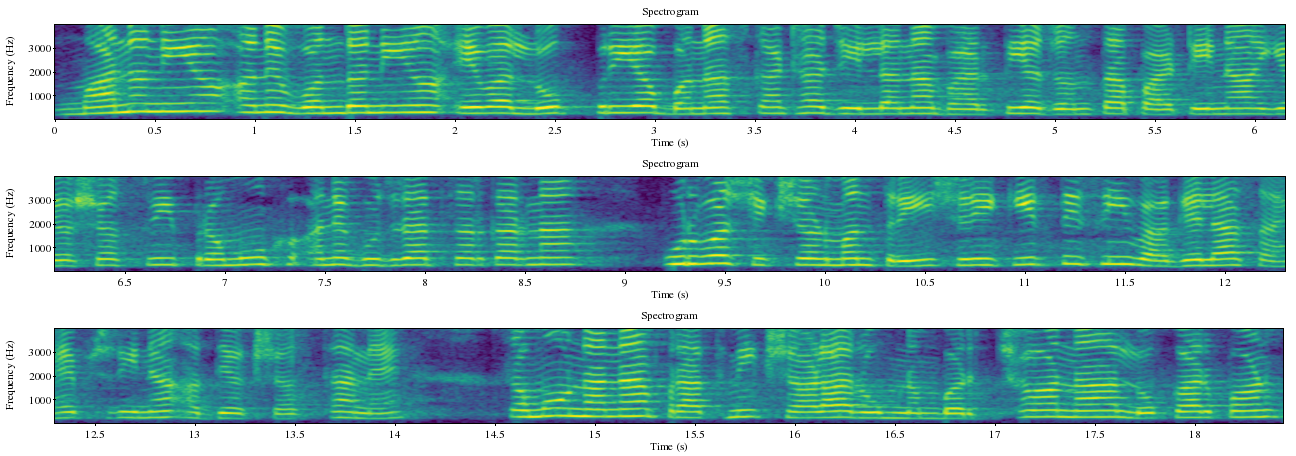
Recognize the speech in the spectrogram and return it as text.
માનનીય અને વંદનીય એવા લોકપ્રિય બનાસકાંઠા જિલ્લાના ભારતીય જનતા પાર્ટીના યશસ્વી પ્રમુખ અને ગુજરાત સરકારના પૂર્વ શિક્ષણ મંત્રી શ્રી કીર્તિસિંહ વાઘેલા સાહેબશ્રીના અધ્યક્ષ સ્થાને સમોનાના પ્રાથમિક શાળા રૂમ નંબર છના લોકાર્પણ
